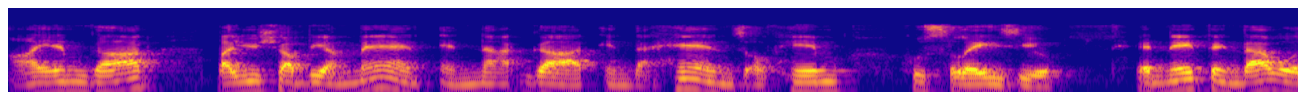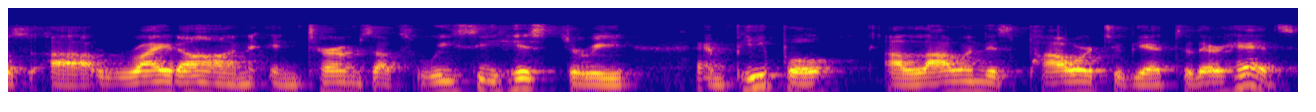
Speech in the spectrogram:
I am God? But you shall be a man and not God in the hands of him who slays you. And Nathan, that was uh, right on in terms of we see history and people allowing this power to get to their heads.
